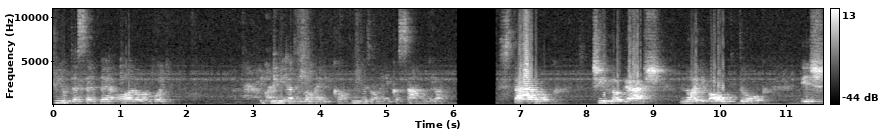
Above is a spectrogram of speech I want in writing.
Mi jut eszedbe arról, hogy, hogy mi ez az Amerika, mi az Amerika számodra? Sztárok, csillogás, nagy autók, és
